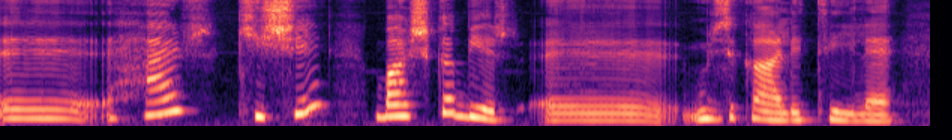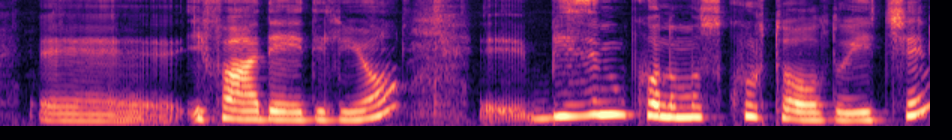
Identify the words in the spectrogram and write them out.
e, her kişi başka bir e, müzik aletiyle e, ifade ediliyor. E, bizim konumuz kurt olduğu için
